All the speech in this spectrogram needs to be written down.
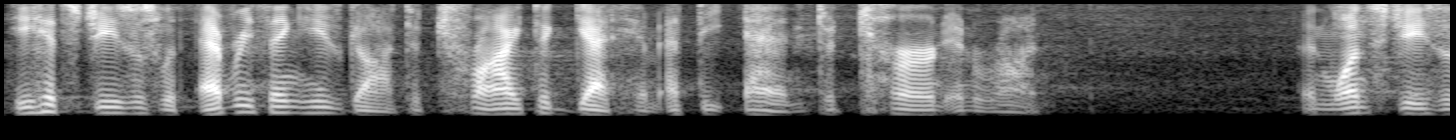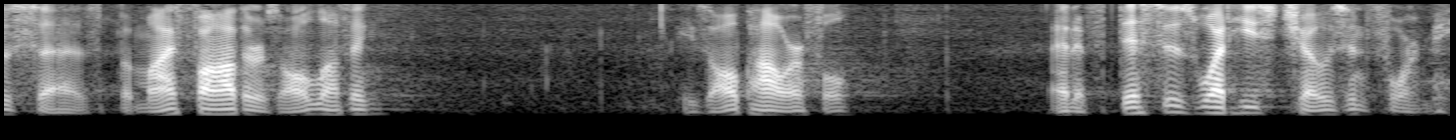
He hits Jesus with everything he's got to try to get him at the end to turn and run. And once Jesus says, But my Father is all loving, He's all powerful, and if this is what He's chosen for me,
